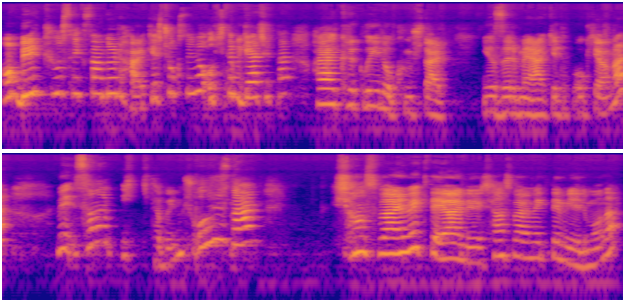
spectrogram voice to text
Ama 1Q84'ü herkes çok seviyor. O kitabı gerçekten hayal kırıklığıyla okumuşlar yazarı merak edip okuyanlar. Ve sanırım ilk kitabıymış. O yüzden şans vermek de yani şans vermek demeyelim ona.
